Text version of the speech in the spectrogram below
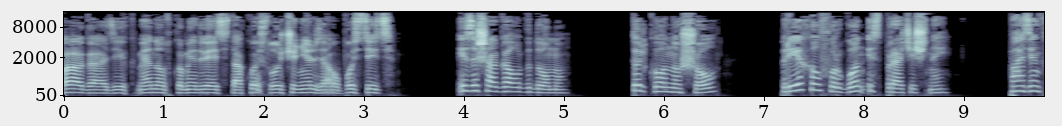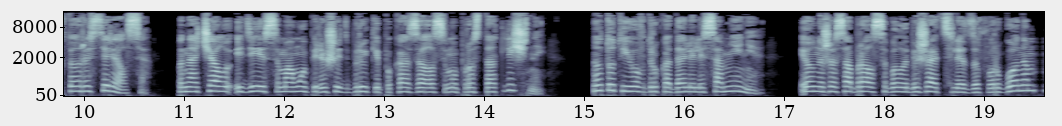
«Погоди-ка минутку, медведь, такой случай нельзя упустить». И зашагал к дому. Только он ушел. Приехал фургон из прачечной. Паддингтон растерялся. Поначалу идея самому перешить брюки показалась ему просто отличной, но тут его вдруг одолели сомнения, и он уже собрался было бежать вслед за фургоном,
